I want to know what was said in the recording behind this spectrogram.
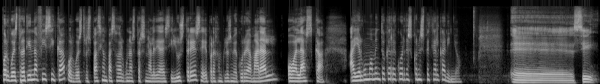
Por vuestra tienda física, por vuestro espacio, han pasado algunas personalidades ilustres, eh, por ejemplo, se me ocurre Amaral o Alaska. ¿Hay algún momento que recuerdes con especial cariño? Eh, sí.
